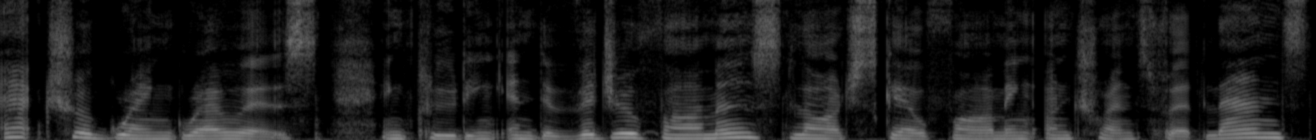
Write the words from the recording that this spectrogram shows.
actual grain growers, including individual farmers, large scale farming on transferred lands,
